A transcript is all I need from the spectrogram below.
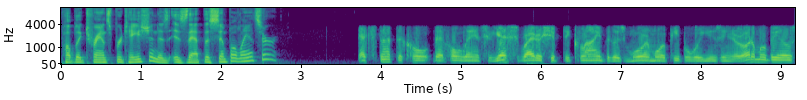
public transportation? Is, is that the simple answer? That's not the whole, that whole answer. Yes, ridership declined because more and more people were using their automobiles,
